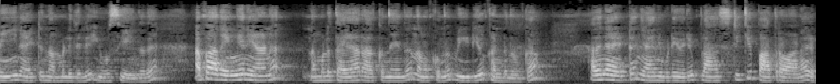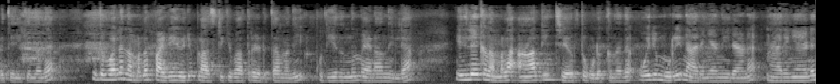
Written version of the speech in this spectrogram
മെയിനായിട്ട് നമ്മൾ ഇതിൽ യൂസ് ചെയ്യുന്നത്. അപ്പോൾ അതെങ്ങനെയാണ് നമ്മൾ തയ്യാറാക്കുന്നതെന്ന് നമുക്കൊന്ന് വീഡിയോ കണ്ടു നോക്കാം. അതിനായിട്ട് ഞാനിവിടെ ഒരു പ്ലാസ്റ്റിക് പാത്രമാണ് എടുത്തിരിക്കുന്നത്. ഇതുപോലെ നമ്മൾ പഴയ ഒരു പ്ലാസ്റ്റിക് പാത്രം എടുത്താൽ മതി. പുതിയതൊന്നും വേണമെന്നില്ല. ഇതിലേക്ക് നമ്മൾ ആദ്യം ചേർത്ത് കൊടുക്കുന്നത് ഒരു മുറി നാരങ്ങ നീരാണ്. നാരങ്ങയുടെ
